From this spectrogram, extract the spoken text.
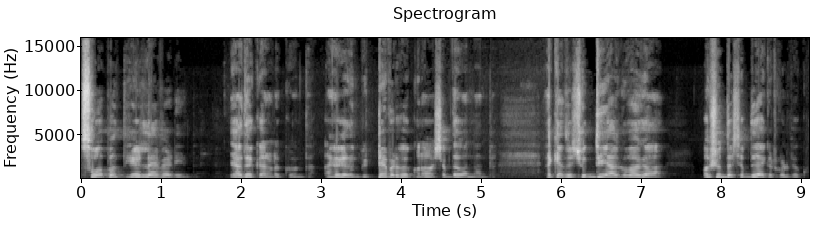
ಸೋಪ್ ಅಂತ ಹೇಳಲೇಬೇಡಿ ಅಂತ. ಯಾವುದೇ ಕಾರಣಕ್ಕೂ ಅಂತ. ಹಾಗಾಗಿ ಅದನ್ನು ಬಿಟ್ಟೇ ಬಿಡಬೇಕು ನಾವು ಶಬ್ದವನ್ನು ಅಂತ. ಯಾಕೆಂದರೆ ಶುದ್ಧಿ ಆಗುವಾಗ ಅಶುದ್ಧ ಶಬ್ದ ಯಾಕೆ ಇಟ್ಕೊಳ್ಬೇಕು?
